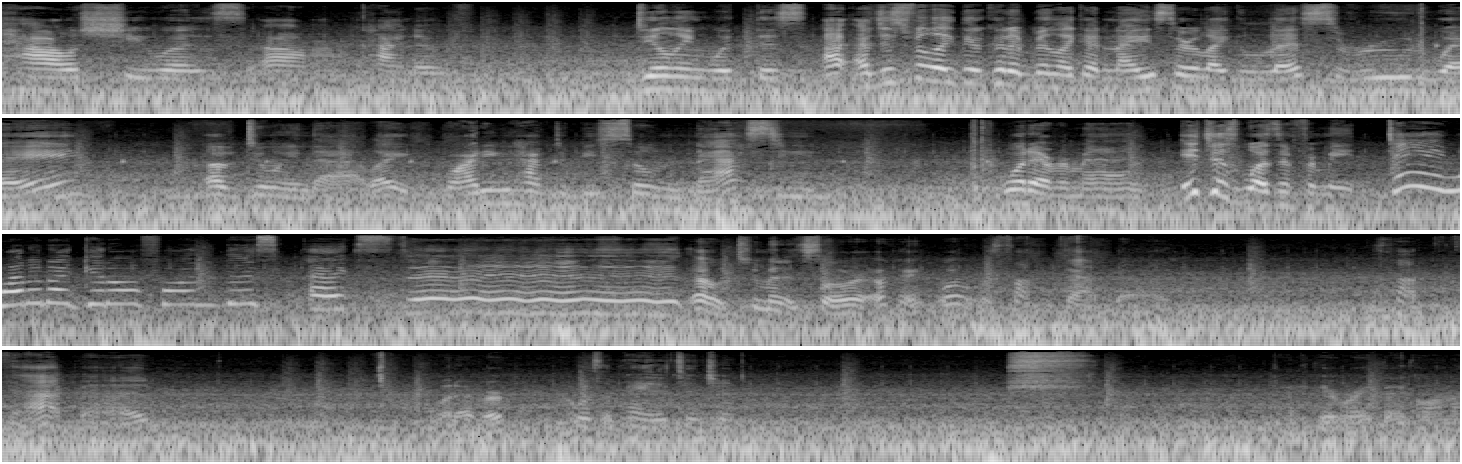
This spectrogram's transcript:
how she was um, kind of dealing with this. I, I, just feel like there could have been like a nicer, like less rude way of doing that. Like, why do you have to be so nasty? Whatever, man. It just wasn't for me. Dang, why did I get off on this exit? Oh, two minutes slower. Okay, well, it's not that bad. It's not that bad. Whatever. I wasn't paying attention Gotta get right back on the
